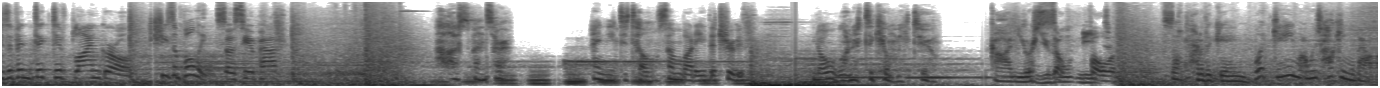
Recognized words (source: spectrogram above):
She's a vindictive blind girl. She's a bully. Sociopath? Hello, Spencer. I need to tell somebody the truth. Noel wanted to kill me too. God, you're You so full to. of. It's all part of the game. What game are we talking about?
